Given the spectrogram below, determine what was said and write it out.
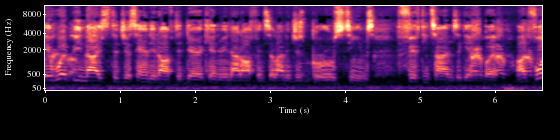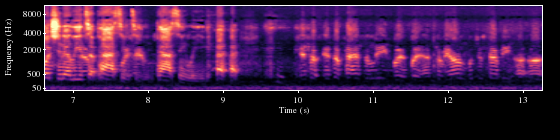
It would be nice to just hand it off to Derrick Henry in that offensive line and just bruise teams fifty times a game. But unfortunately, it's a passing team, passing league. it's a, it's a passing league, but, but uh, to be honest with you, Sammy, uh, uh,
